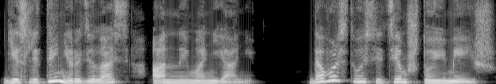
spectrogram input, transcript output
если ты не родилась Анной Маньяни? Довольствуйся тем, что имеешь.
